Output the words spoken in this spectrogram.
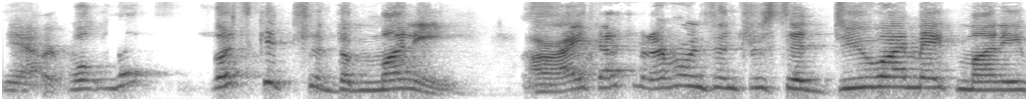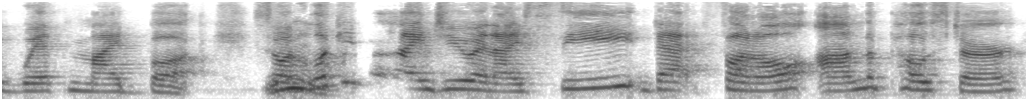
Yeah. Well, let's let's get to the money. All right, that's what everyone's interested. Do I make money with my book? So mm. I'm looking behind you and I see that funnel on the poster.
